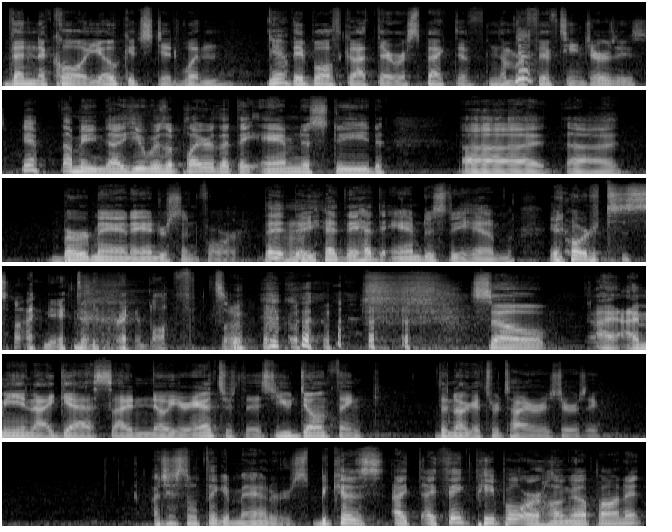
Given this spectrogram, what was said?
than Nikola Jokic did when Yeah. they both got their respective number Yeah. 15 jerseys. Yeah, I mean, uh, he was a player that they amnestied uh, uh, Birdman Andersen for. They, they had they had to amnesty him in order to sign Anthony Randolph. So So, I, I mean, I guess I know your answer to this. You don't think the Nuggets retire his jersey? I just don't think it matters because I, I think people are hung up on it,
